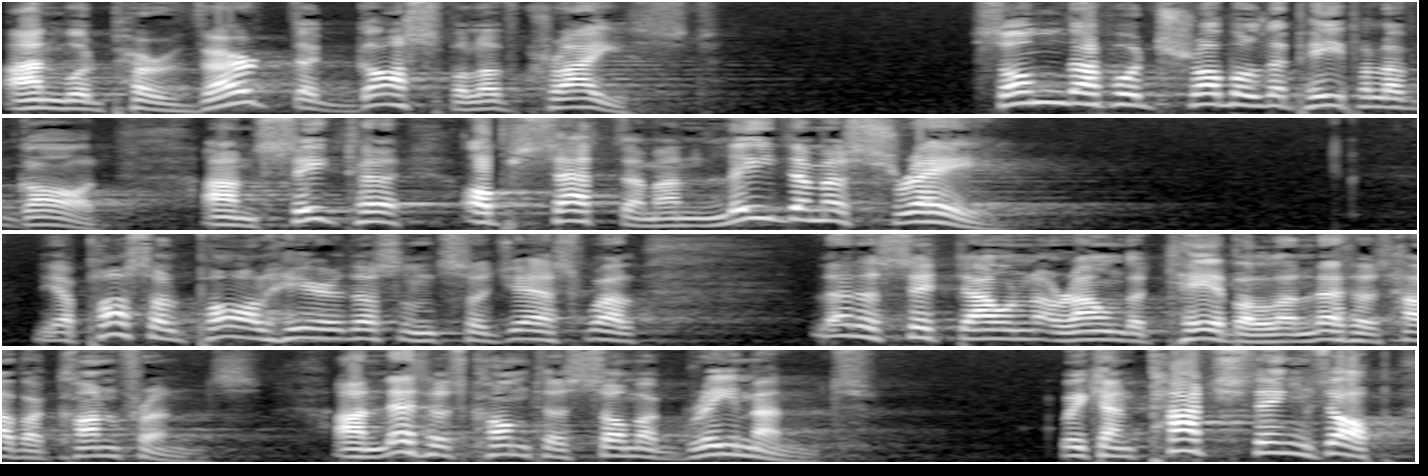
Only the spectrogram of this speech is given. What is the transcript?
and would pervert the gospel of Christ. Some that would trouble the people of God and seek to upset them and lead them astray. The Apostle Paul here doesn't suggest, well, let us sit down around the table and let us have a conference and let us come to some agreement. We can patch things up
